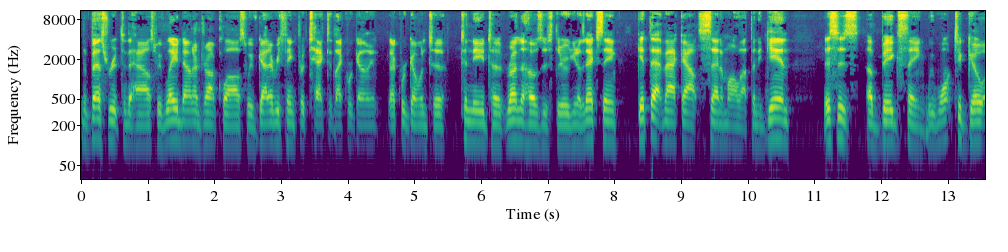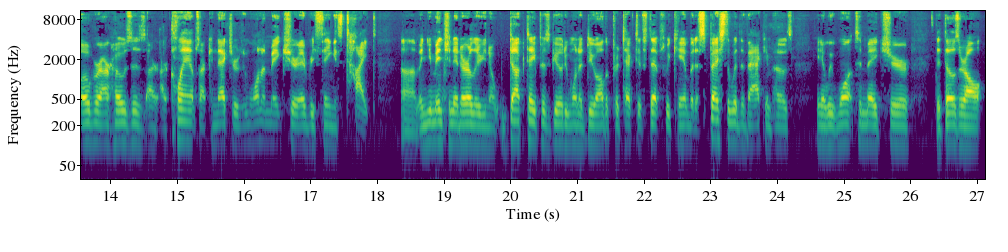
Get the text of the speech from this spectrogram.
the best route to the house. We've laid down our drop cloths. We've got everything protected like we're going like we're going to to need to run the hoses through. You know, the next thing, get that back out, set them all up. And again, this is a big thing. We want to go over our hoses, our, our clamps, our connectors. We want to make sure everything is tight. Um, and you mentioned it earlier, you know, duct tape is good. We want to do all the protective steps we can, but especially with the vacuum hose, you know, we want to make sure that those are all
